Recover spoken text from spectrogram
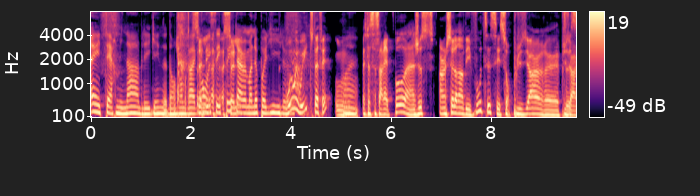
c'est interminable, les games de Donjon Dragon. Solide. C'est pire qu'un Monopoly, là. Oui, oui, oui, tout à fait. Mhm. Ouais. Mais parce que ça s'arrête pas à juste un seul rendez-vous, tu sais, c'est sur plusieurs, euh, plusieurs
